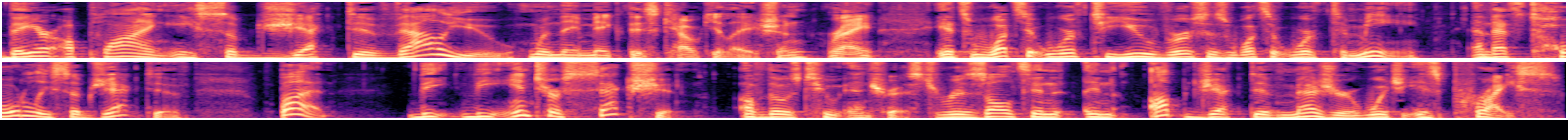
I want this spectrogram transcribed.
they are applying a subjective value when they make this calculation, right? It's what's it worth to you versus what's it worth to me. And that's totally subjective. But the the intersection of those two interests results in an objective measure, which is price,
